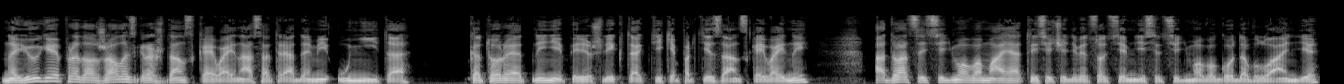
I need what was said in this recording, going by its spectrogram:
На юге продолжалась гражданская война с отрядами УНИТА, которые отныне перешли к тактике партизанской войны, а 27 мая 1977 года в Луанде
